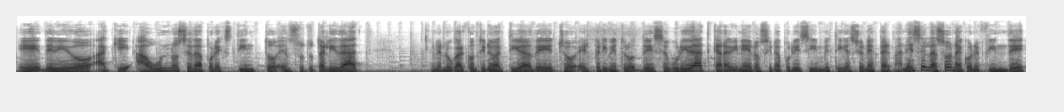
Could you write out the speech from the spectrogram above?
eh, debido a que aún no se da por extinto en su totalidad en el lugar continúa activa, de hecho, el perímetro de seguridad, carabineros y la Policía de Investigaciones permanece en la zona con el fin de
